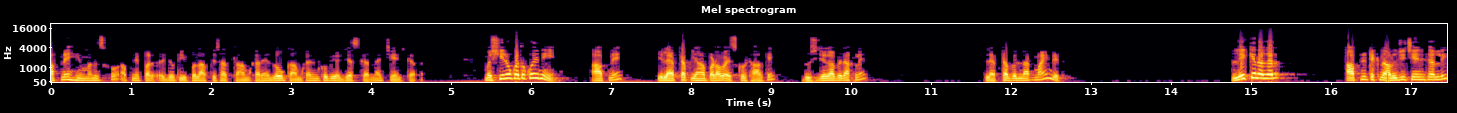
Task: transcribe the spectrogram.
अपने ह्यूमंस को अपने पर, जो पीपल आपके साथ काम कर रहे हैं लोग काम कर रहे हैं इनको भी एडजस्ट करना है चेंज करना है। मशीनों का तो कोई नहीं है। आपने ये लैपटॉप यहाँ पड़ा हुआ इसको उठा के दूसरी जगह पे रख लें। Laptop will not mind it लेकिन अगर आपने टेक्नोलॉजी चेंज कर ली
